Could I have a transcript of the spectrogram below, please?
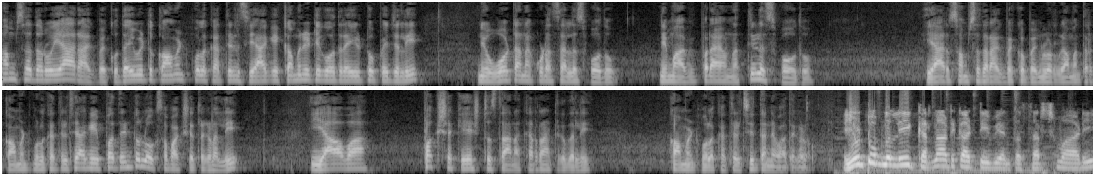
ಸಂಸದರು ಯಾರಾಗಬೇಕು? ದಯವಿಟ್ಟು ಕಾಮೆಂಟ್ ಮೂಲಕ ತಿಳಿಸಿ. ಹಾಗೆ ಕಮ್ಯುನಿಟಿಗೆ ಹೋದರೆ ಯೂಟ್ಯೂಬ್ ಪೇಜಲ್ಲಿ ನೀವು ಓಟನ್ನು ಕೂಡ ಸಲ್ಲಿಸ್ಬೋದು. ನಿಮ್ಮ ಅಭಿಪ್ರಾಯವನ್ನು ತಿಳಿಸ್ಬೋದು. ಯಾರು ಸಂಸದರಾಗಬೇಕು ಬೆಂಗಳೂರು ಗ್ರಾಮಾಂತರ ಕಾಮೆಂಟ್ ಮೂಲಕ ತಿಳಿಸಿ. ಹಾಗೆ ಇಪ್ಪತ್ತೆಂಟು ಲೋಕಸಭಾ ಕ್ಷೇತ್ರಗಳಲ್ಲಿ ಯಾವ ಪಕ್ಷಕ್ಕೆ ಎಷ್ಟು ಸ್ಥಾನ ಕರ್ನಾಟಕದಲ್ಲಿ? ಕಾಮೆಂಟ್ ಮೂಲಕ ತಿಳಿಸಿ. ಧನ್ಯವಾದಗಳು. ಯೂಟ್ಯೂಬ್ನಲ್ಲಿ ಕರ್ನಾಟಕ ಟಿವಿ ಅಂತ ಸರ್ಚ್ ಮಾಡಿ,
